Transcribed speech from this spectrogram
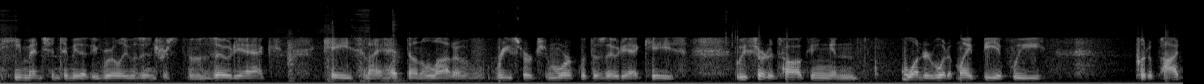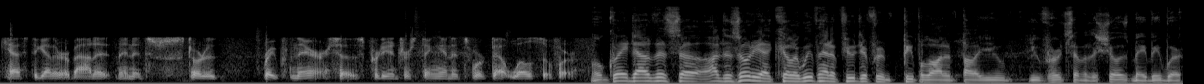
he mentioned to me that he really was interested in the Zodiac case, and I had done a lot of research and work with the Zodiac case. We started talking and wondered what it might be if we put a podcast together about it, and it started right from there. So it's pretty interesting, and it's worked out well so far. Well, great. Now, this uh, on the Zodiac Killer, we've had a few different people on it. Probably you you've heard some of the shows maybe where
